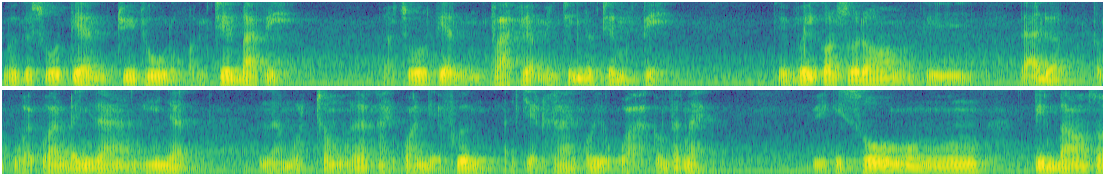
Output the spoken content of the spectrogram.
với cái số tiền truy thu được khoảng trên 3 tỷ và số tiền phạt viện hành chính được trên 1 tỷ. Thì với con số đó thì đã được Tổng cục Hải quan đánh giá, ghi nhận là một trong các hải quan địa phương đã triển khai có hiệu quả công tác này. Vì cái số tin báo do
